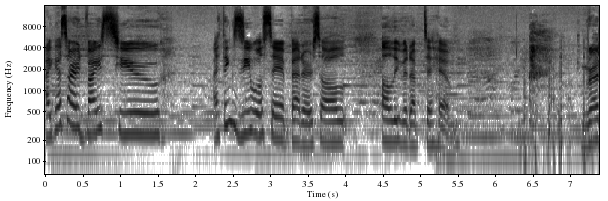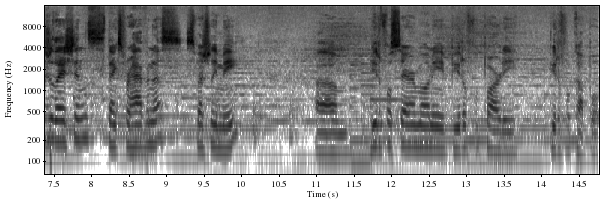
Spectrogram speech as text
I guess our advice to you, I think Z will say it better, so I'll, I'll leave it up to him. Congratulations. Thanks for having us, especially me. Um, beautiful ceremony, beautiful party, beautiful couple.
